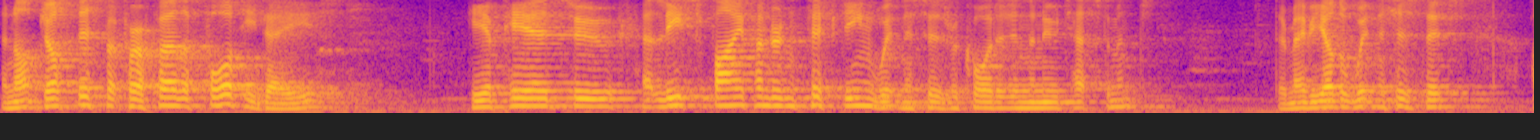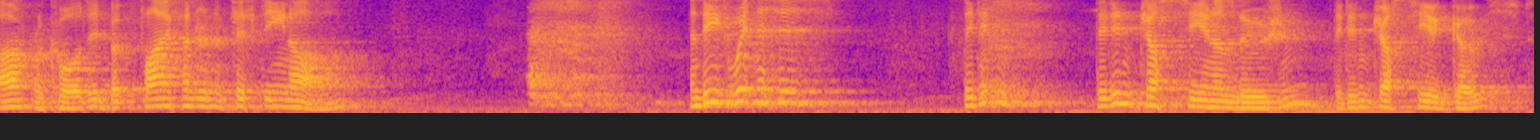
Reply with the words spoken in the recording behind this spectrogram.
And not just this, but for a further 40 days, he appeared to at least 515 witnesses recorded in the New Testament. There may be other witnesses that aren't recorded, but 515 are. And these witnesses, they didn't, they didn't just see an illusion, they didn't just see a ghost.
